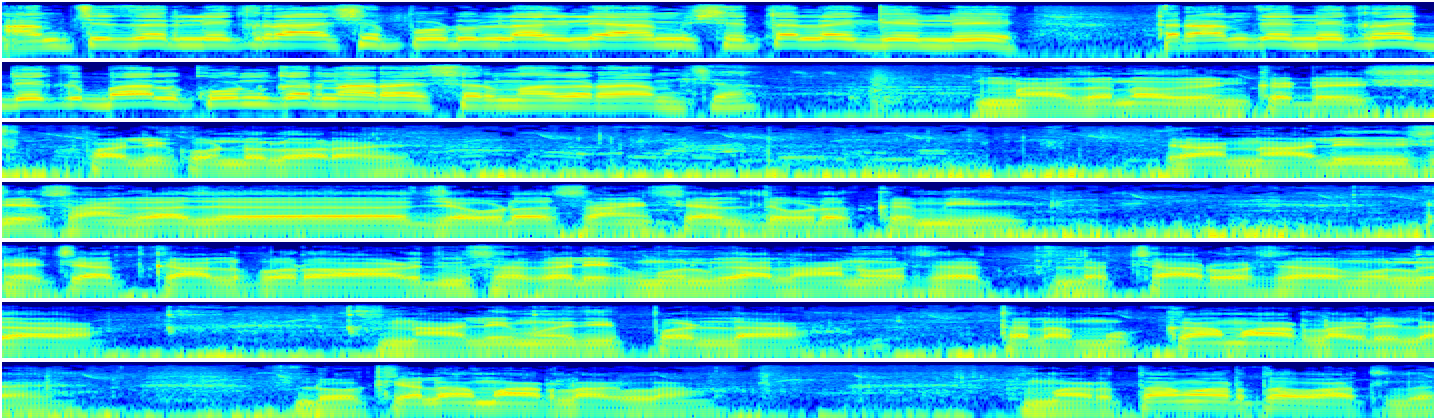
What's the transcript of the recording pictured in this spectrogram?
आमचे जर लेकरं असे पडू लागले आम्ही शेताला गेले तर आमच्या लेकरात देखभाल कोण करणार आहे सर मागर आमच्या? माझं नाव व्यंकटेश पालीकोंडलवार आहे. या नालीविषयी सांगायचं जेवढं सांगशाल तेवढं कमी आहे. याच्यात काल परवा आठ दिवसाखाली एक मुलगा लहान वर्षात चार वर्षाचा मुलगा नालीमध्ये पडला. त्याला मुक्का मार लागलेला आहे. डोक्याला मार लागला. मरता मरता वाचलं.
